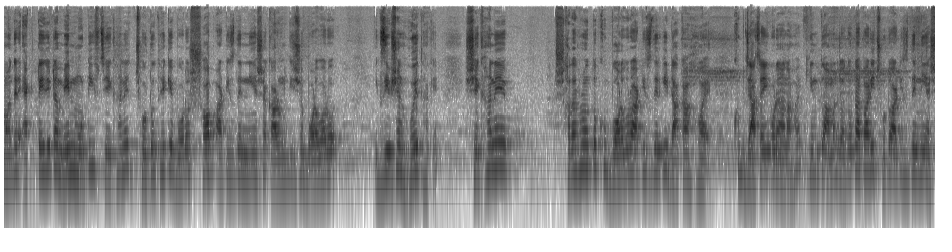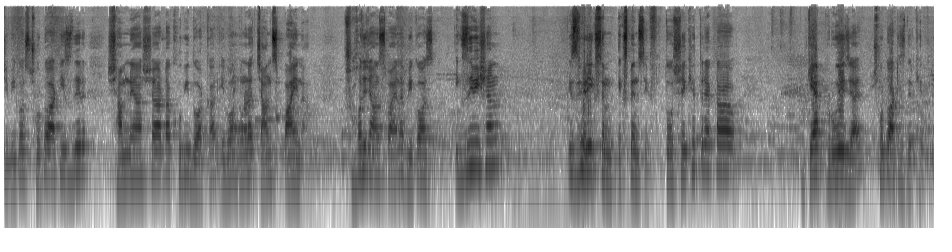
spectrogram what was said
আমাদের একটাই যেটা মেন মোটিভ যে এখানে ছোট থেকে বড় সব আর্টিস্টদের নিয়ে আসা কারণ কি সব বড় বড় এক্সিবিশন হয়ে থাকে সেখানে সাধারণত খুব বড় বড় আর্টিস্টদেরকেই ডাকা হয়। খুব যাচাই করে আনা হয়। কিন্তু আমরা যতটা পারি ছোট আর্টিস্টদের নিয়ে আসি বিকজ ছোট আর্টিস্টদের সামনে আসাটা খুবই দরকার এবং ওনারা চান্স পায় না। সহজে চান্স পায় না because exhibition is very expensive তো সেক্ষেত্রে একটা গ্যাপ রয়ে যায় ছোট আর্টিস্টদের ক্ষেত্রে।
